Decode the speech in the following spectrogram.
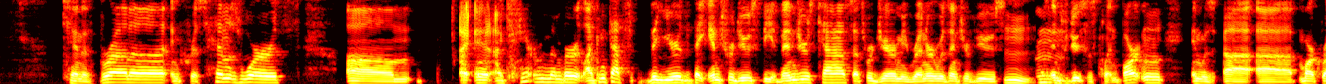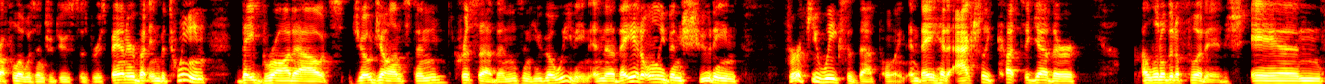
kenneth branagh and chris hemsworth um I, and I can't remember. I think that's the year that they introduced the Avengers cast. That's where Jeremy Renner was introduced Mm. was introduced as Clint Barton and was uh, uh, Mark Ruffalo was introduced as Bruce Banner. But in between, they brought out Joe Johnston, Chris Evans, and Hugo Weaving, and uh, they had only been shooting for a few weeks at that point, and they had actually cut together a little bit of footage and.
